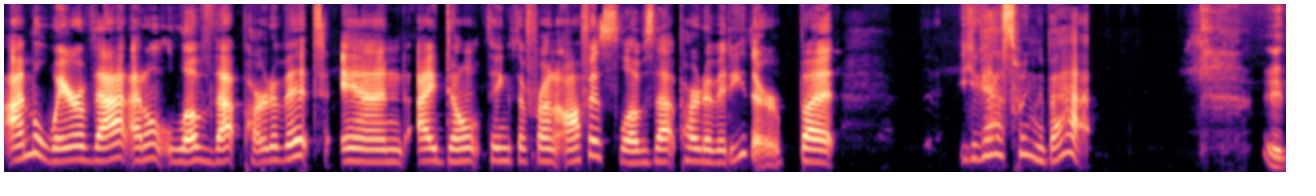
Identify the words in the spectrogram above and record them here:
i'm aware of that. I don't love that part of it and i don't think the front office loves that part of it either but you got to swing the bat it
